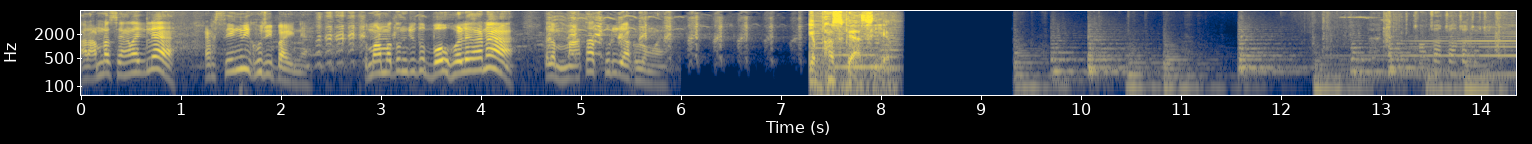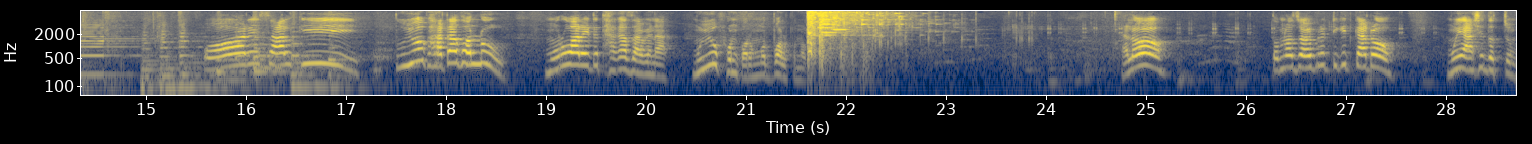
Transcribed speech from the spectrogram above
আর আমরা স্যাংরা গেলে একটা চেংড়ি খুঁজি পাই না। তোমার মতন যদি বউ হলে না তাহলে মাথা তুলি রাখল নয় আরে সালকি তুইও ঘাটা ধরলু। মোরও আর এটা থাকা যাবে না। মুইও ফোন করো মোর বল ফোন হ্যালো তোমরা জয়পুরের টিকিট কাটো। মুই আসি দচ্ছুম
